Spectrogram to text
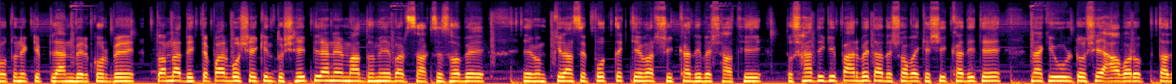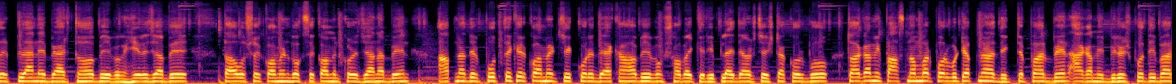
নতুন একটি প্ল্যান বের করবে। তো আমরা দেখতে পারব সে কিন্তু সেই প্ল্যানের মাধ্যমে এবার সাকসেস হবে এবং ক্লাসে প্রত্যেককে এবার শিক্ষা দেবে সাথী তো সাথী কি পারবে তাদের সবাইকে শিক্ষা দিতে, নাকি উল্টো সে আবারও তাদের প্ল্যানে ব্যর্থ হবে এবং হেরে যাবে? তা অবশ্যই কমেন্ট বক্সে কমেন্ট করে জানাবেন। আপনাদের প্রত্যেকের কমেন্ট চেক করে দেখা হবে এবং সবাইকে রিপ্লাই দেওয়ার চেষ্টা করব। তো আগামী পাঁচ নম্বর পর্বটি আপনারা দেখতে পারবেন। আগামী বৃহস্পতিবার,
